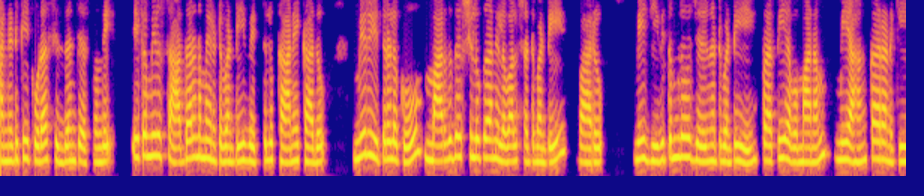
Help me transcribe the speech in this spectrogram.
అన్నిటికీ కూడా సిద్ధం చేస్తుంది. ఇక మీరు సాధారణమైనటువంటి వ్యక్తులు కానే కాదు మీరు ఇతరులకు మార్గదర్శులుగా నిలవాల్సినటువంటి వారు. మీ జీవితంలో జరిగినటువంటి ప్రతి అవమానం మీ అహంకారానికి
